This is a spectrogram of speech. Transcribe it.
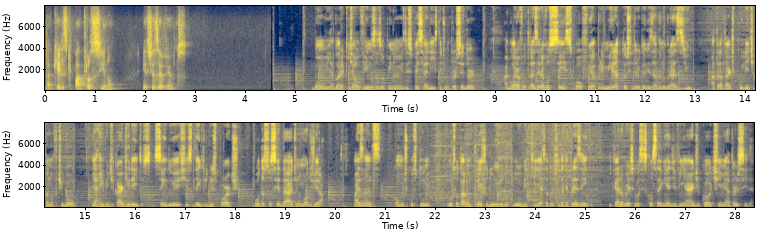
daqueles que patrocinam estes eventos. Bom, e agora que já ouvimos as opiniões do especialista e de um torcedor, agora vou trazer a vocês qual foi a primeira torcida organizada no Brasil a tratar de política no futebol e a reivindicar direitos, sendo estes dentro do esporte ou da sociedade no modo geral. Mas antes, como de costume, vou soltar um trecho do hino do clube que essa torcida representa e quero ver se vocês conseguem adivinhar de qual time é a torcida.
